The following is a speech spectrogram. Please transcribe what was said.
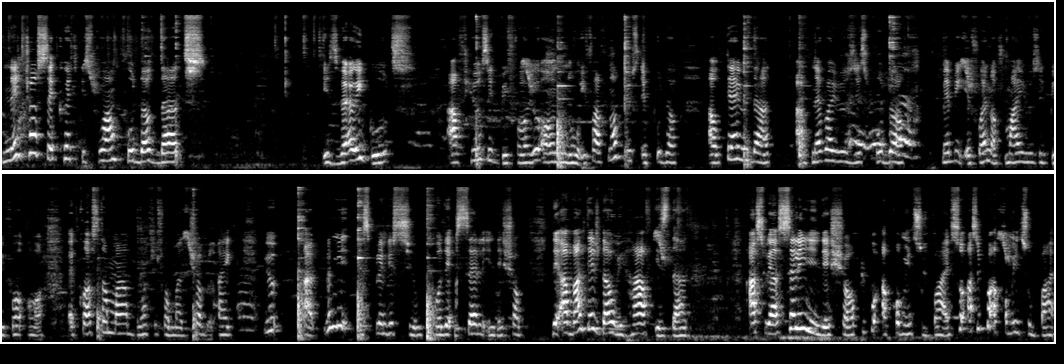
Nature secret is one product that is very good. I've used it before you all know. If i've not used a product i'll tell you that i've never used this product. Maybe a friend of mine used it before or a customer bought it from my shop. Like you uh, let me explain this to you what they sell in the shop. The advantage that we have is that as we are selling in the shop people are coming to buy. So as people are coming to buy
